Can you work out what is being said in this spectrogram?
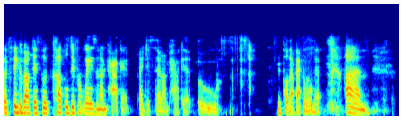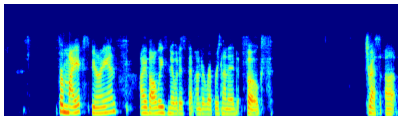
let's think about this a couple different ways and unpack it. I just said unpack it. Oh. Let me pull that back a little bit. Um, from my experience i've always noticed that underrepresented folks dress up.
